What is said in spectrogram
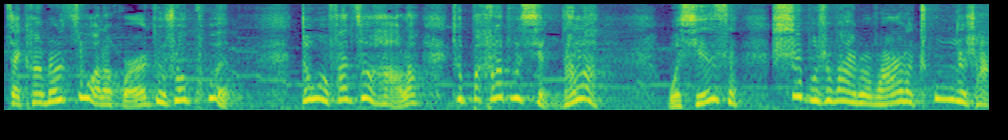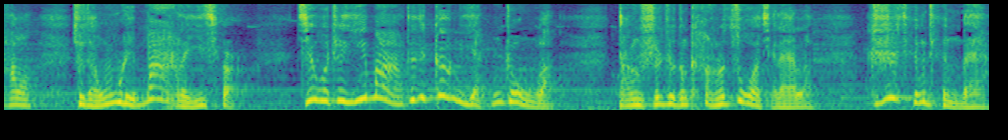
在炕边坐了会儿就说困，等我饭做好了就扒拉不醒他了。我寻思是不是外边玩了冲着啥了，就在屋里骂了一气儿，结果这一骂他就更严重了，当时就从炕上坐起来了，直挺挺的呀，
